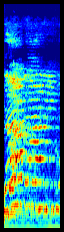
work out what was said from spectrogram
Dakani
